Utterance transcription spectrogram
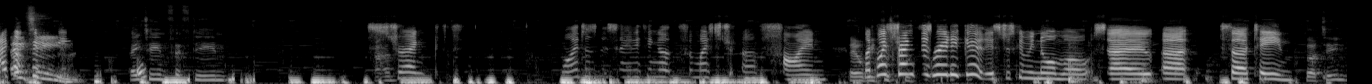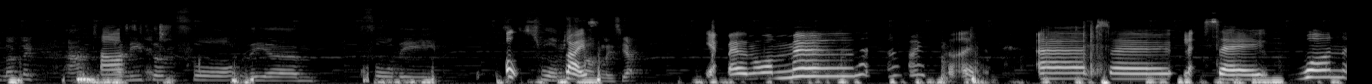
I got 15. 18! 18, 15. Strength. Why doesn't it say anything up for my strength? Uh, fine. It'll Like my just strength is really good. It's just gonna be normal. So, uh, thirteen. 13, lovely. And I need them for the um, for the Oh, well, guys. please. Yep. Yeah, bear with me one minute. Oh, I've got it. Um, so let's say one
